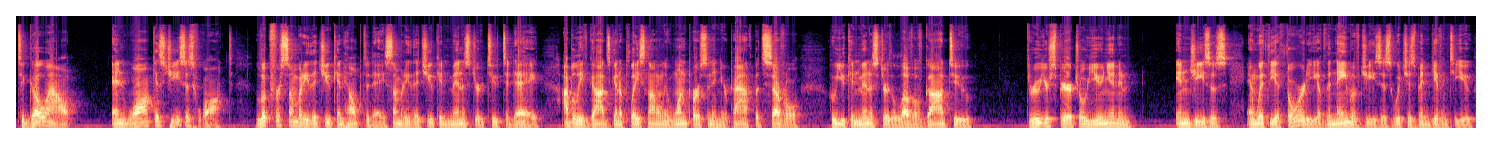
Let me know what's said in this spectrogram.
to go out and walk as Jesus walked. Look for somebody that you can help today, somebody that you can minister to today. I believe God's going to place not only one person in your path, but several who you can minister the love of God to through your spiritual union and in Jesus and with the authority of the name of Jesus, which has been given to you.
